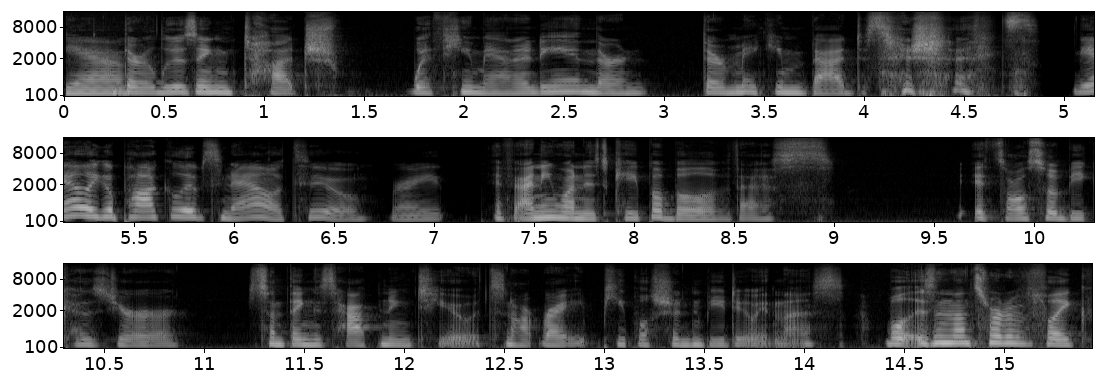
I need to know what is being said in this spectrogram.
Yeah. They're losing touch with humanity and they're they're making bad decisions. Yeah, like Apocalypse Now, too, right? if anyone is capable of this, it's also because you're something is happening to you. It's not right. People shouldn't be doing this. Well, isn't that sort of like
